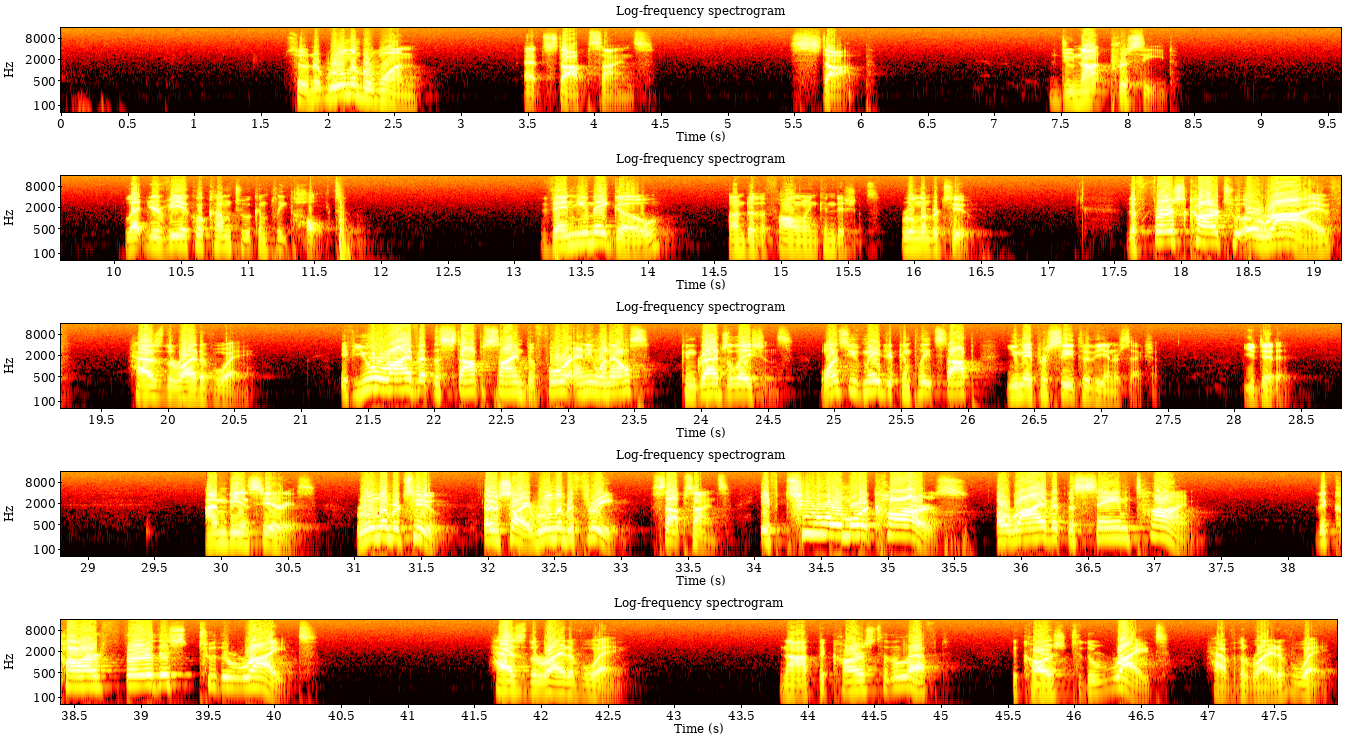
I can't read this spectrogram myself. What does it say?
So, rule number one at stop signs: stop. Do not proceed. Let your vehicle come to a complete halt. Then you may go under the following conditions. Rule number two the first car to arrive has the right of way. If you arrive at the stop sign before anyone else, congratulations. Once you've made your complete stop, you may proceed through the intersection. You did it. I'm being serious. Rule number two, or sorry, rule number three stop signs. If two or more cars arrive at the same time, the car furthest to the right has the right of way. Not the cars to the left, the cars to the right have the right of way.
